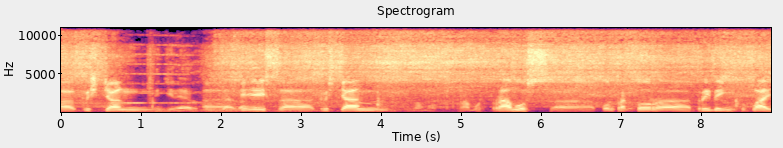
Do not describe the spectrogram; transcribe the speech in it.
ah, Christian Engineer. Ah, he is ah, Christian Ramos. Ramos, ah, contractor ah, trading supply.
